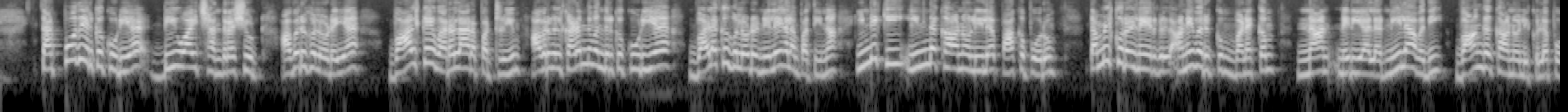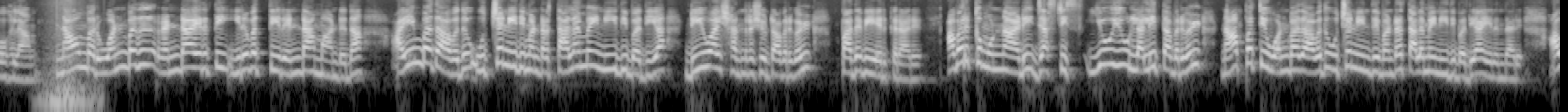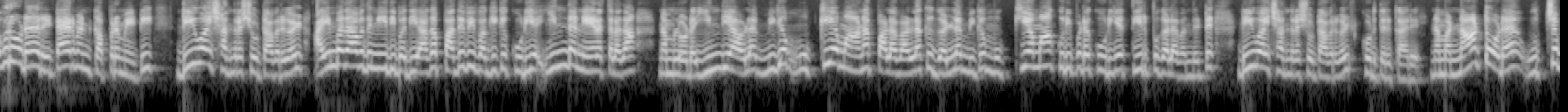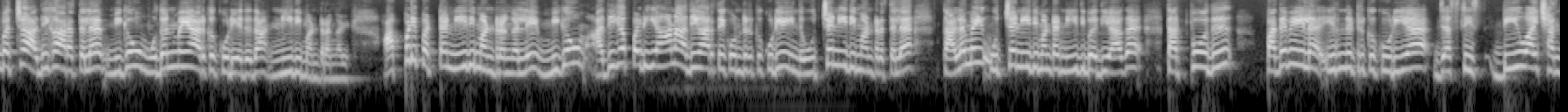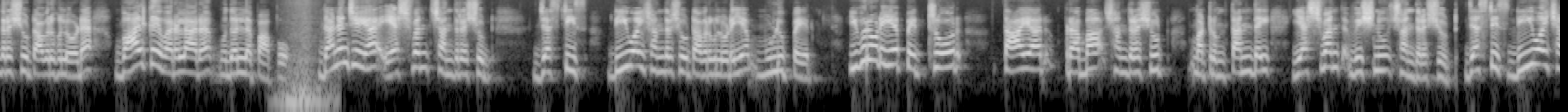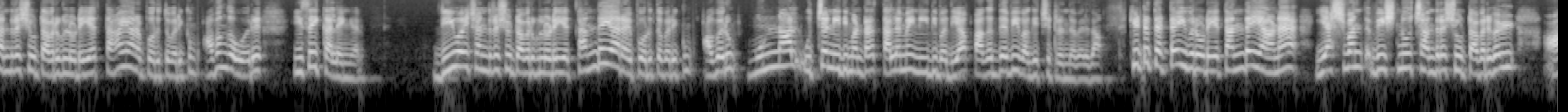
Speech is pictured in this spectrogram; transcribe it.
தற்போது இருக்கக்கூடிய டிஒய் சந்திரசூட் அவர்களுடைய வாழ்க்கை வரலாறை பற்றியும் அவர்கள் கடந்து வந்திருக்கக்கூடிய வழக்குகளோட நிலைகளை பார்த்தீங்கன்னா இன்னைக்கு இந்த காணொளியில பார்க்க போறோம். தமிழ் குரல் நேயர்கள் அனைவருக்கும் வணக்கம். நான் நெறியாளர் நீலாவதி. வாங்க காணொலிக்குள்ளே போகலாம். நவம்பர் ஒன்பது ரெண்டாயிரத்தி இருபத்தி ரெண்டாம் ஆண்டு தான் ஐம்பதாவது உச்ச நீதிமன்ற தலைமை நீதிபதியா டிஒய் சந்திரசூட் அவர்கள் பதவியேற்கிறாரு. அவருக்கு முன்னாடி ஜஸ்டிஸ் யூ யூ லலித் அவர்கள் நாற்பத்தி ஒன்பதாவது உச்ச நீதிமன்ற தலைமை நீதிபதியாக இருந்தார். அவரோட ரிட்டையர்மெண்ட்க்கு அப்புறமேட்டி டிஒய் சந்திரசூட் அவர்கள் ஐம்பதாவது நீதிபதியாக பதவி வகிக்கக்கூடிய இந்த நேரத்துல தான் நம்மளோட இந்தியாவில் மிக முக்கியமான பல வழக்குகளில் மிக முக்கியமாக குறிப்பிடக்கூடிய தீர்ப்புகளை வந்துட்டு டிஒய் சந்திரசூட் அவர்கள் கொடுத்திருக்காரு. நம்ம நாட்டோட உச்சபட்ச அதிகாரத்தில் மிகவும் முதன்மையாக இருக்கக்கூடியது தான் நீதிமன்றங்கள். அப்படிப்பட்ட நீதிமன்றங்களே மிகவும் அதிகப்படியான அதிகாரத்தை கொண்டிருக்கக்கூடிய இந்த உச்ச நீதிமன்றத்தில் தலைமை உச்ச நீதிமன்ற நீதிபதியாக தற்போது பதவியில் இருந்துட்டு இருக்கக்கூடிய ஜஸ்டிஸ் டிஒய் சந்திரசூட் அவர்களோட வாழ்க்கை வரலாறை முதல்ல பார்ப்போம். தனஞ்சய யஷ்வந்த் சந்திரசூட் ஜஸ்டிஸ் டிஒய் சந்திரசூட் அவர்களுடைய முழு பெயர். இவருடைய பெற்றோர் தாயார் பிரபா சந்திரசூட் மற்றும் தந்தை யஷ்வந்த் விஷ்ணு சந்திரசூட். ஜஸ்டிஸ் டிஒய் சந்திரசூட் அவர்களுடைய தாயாரை பொறுத்த வரைக்கும் அவங்க ஒரு இசைக்கலைஞர். டிஒய் சந்திரசூட் அவர்களுடைய தந்தையாரை பொறுத்த வரைக்கும் அவரும் முன்னாள் உச்ச நீதிமன்ற தலைமை நீதிபதியா பதவி வகிச்சிட்டு இருந்தவர் தான். கிட்டத்தட்ட இவருடைய தந்தையான யஷ்வந்த் விஷ்ணு சந்திரசூட் அவர்கள்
